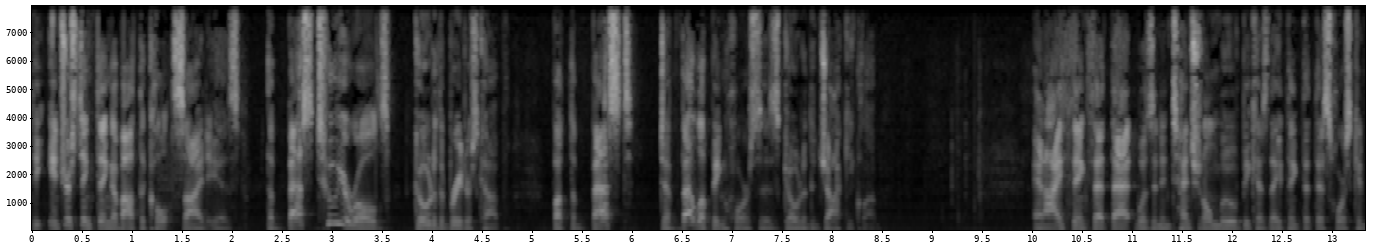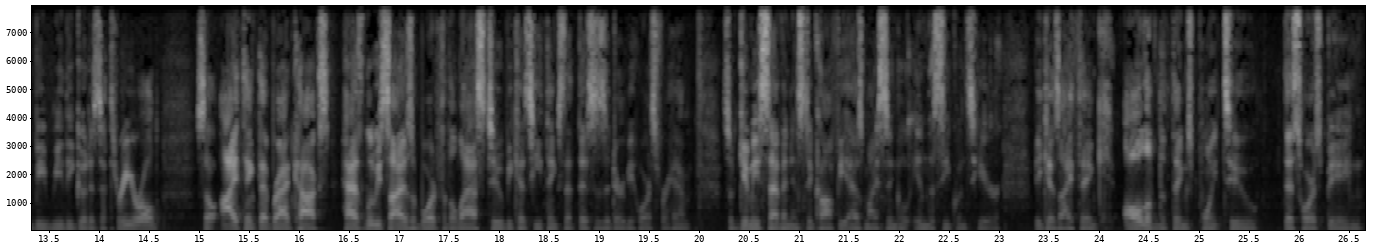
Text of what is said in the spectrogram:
the interesting thing about the Colt side is the best two year olds go to the Breeders' Cup, but the best developing horses go to the Jockey Club. And I think that that was an intentional move because they think that this horse can be really good as a three year old. So I think that Brad Cox has Luis Saez aboard for the last two because he thinks that this is a Derby horse for him. So give me seven instant coffee as my single in the sequence here because I think all of the things point to this horse being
